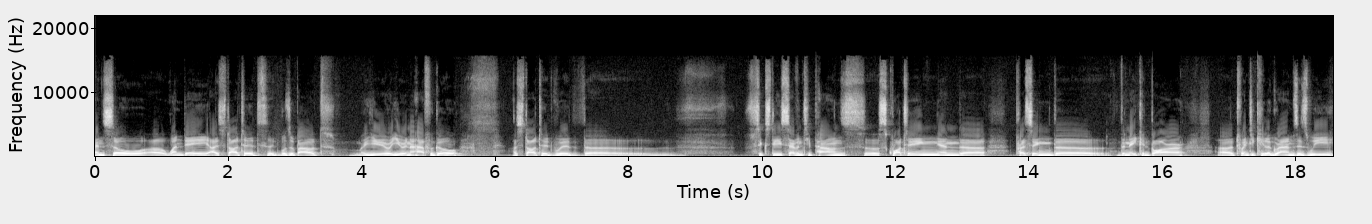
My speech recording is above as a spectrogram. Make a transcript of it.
And so uh, one day I started, it was about a year, a year and a half ago. I started with uh, 60, 70 pounds uh, squatting and uh, pressing the, the naked bar. Uh, 20 kilograms as we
